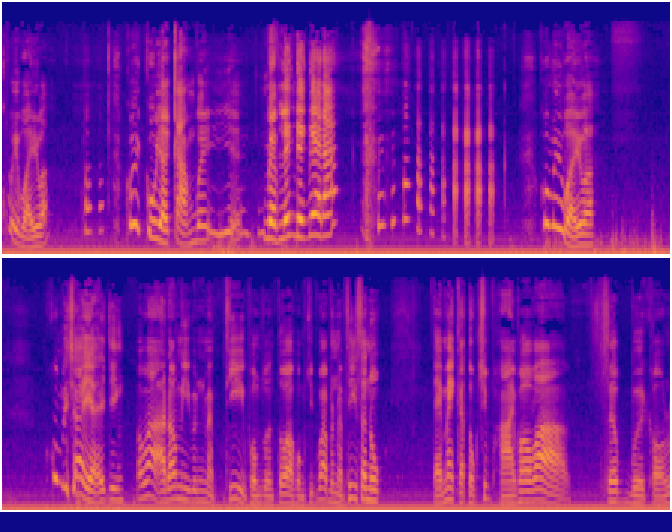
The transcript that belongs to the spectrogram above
กูไม่ไหววะกูกูอยากขำเว้ยไอ้เหี้ยแบบเลี้ยงเด็กเนี่ยนะก็ไม่ไหววะก็ไม่ใช่อะไอ้จริง เพราะว่าอาดอมีเป็นแมปที่ผมส่วนตัว ผมคิดว่าเป็นแมปที่สนุก แต่แม่กระตุกชิบหาย เพราะว่าเซิร์ฟเวิร์ดของโร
